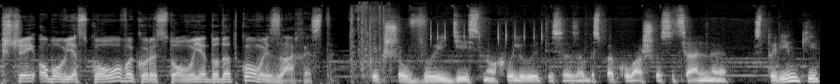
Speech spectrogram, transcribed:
ще й обов'язково використовує додатковий захист. Якщо ви дійсно хвилюєтеся за безпеку вашої соціальної сторінки,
